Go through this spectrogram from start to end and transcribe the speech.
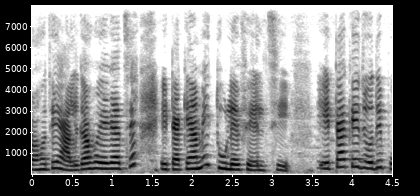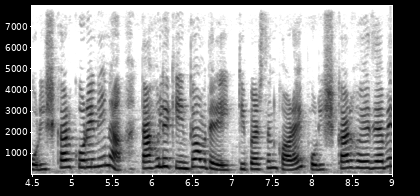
সহজে আলগা হয়ে গেছে, এটাকে আমি তুলে ফেলছি। এটাকে যদি পরিষ্কার করে নিই না, তাহলে কিন্তু আমাদের এইট্টি পারসেন্ট কড়াই পরিষ্কার হয়ে যাবে।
